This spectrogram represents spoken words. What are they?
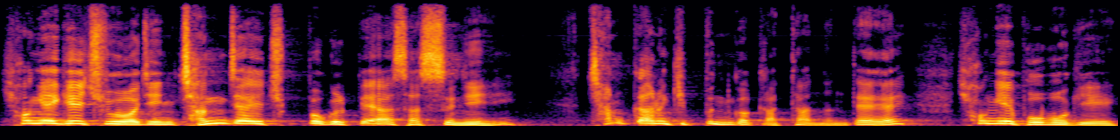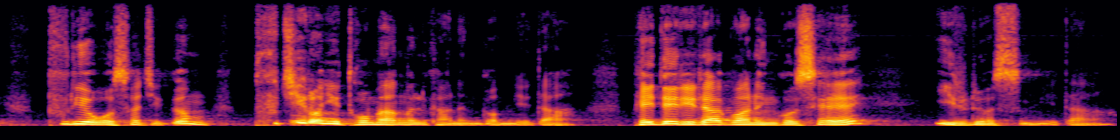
형에게 주어진 장자의 축복을 빼앗았으니 잠깐은 기쁜 것 같았는데 형의 보복이 두려워서 지금 부지런히 도망을 가는 겁니다. 베델이라고 하는 곳에 이르렀습니다.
